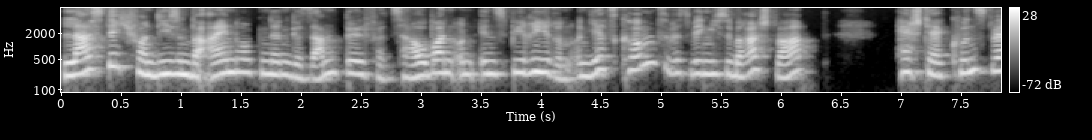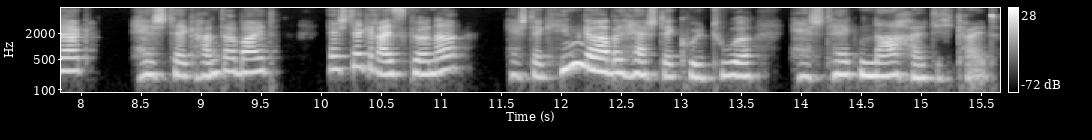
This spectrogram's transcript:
Lass dich von diesem beeindruckenden Gesamtbild verzaubern und inspirieren. Und jetzt kommt, weswegen ich so überrascht war, Hashtag Kunstwerk, Hashtag Handarbeit, Hashtag Reiskörner, Hashtag Hingabe, Hashtag Kultur, Hashtag Nachhaltigkeit.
